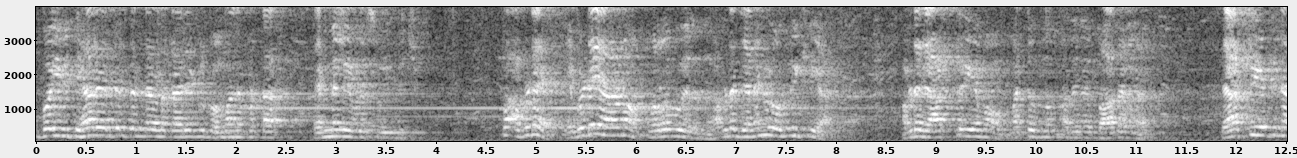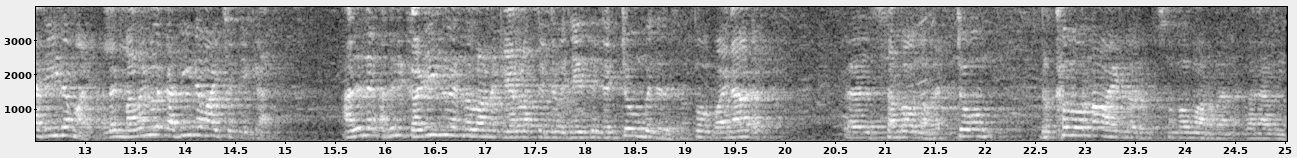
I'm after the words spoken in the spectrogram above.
ഇപ്പോൾ ഈ വിദ്യാലയത്തിൽ തന്നെയുള്ള കാര്യങ്ങൾ ബഹുമാനപ്പെട്ട എം എൽ എ ഇവിടെ സൂചിപ്പിച്ചു. അപ്പോൾ അവിടെ എവിടെയാണോ കുറവ് വരുന്നത് അവിടെ ജനങ്ങൾ ഒന്നിക്കുകയാണ്. അവിടെ രാഷ്ട്രീയമോ മറ്റൊന്നും അതിന് ബാധകമല്ല രാഷ്ട്രീയത്തിന് അതീതമായി അല്ലെങ്കിൽ മതങ്ങൾക്ക് അതീതമായി ചിന്തിക്കാൻ അതിന് അതിന് കഴിയുന്നു എന്നുള്ളതാണ് കേരളത്തിന്റെ വിജയത്തിന്റെ ഏറ്റവും വലിയ ഇപ്പോൾ വയനാട് ഏഹ്, സംഭവം ഏറ്റവും ദുഃഖപൂർണമായിട്ടുള്ള ഒരു സംഭവമാണ് വയ- വയനാട്ടിൽ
